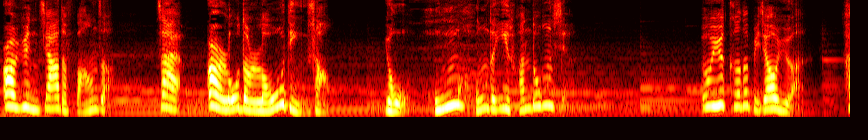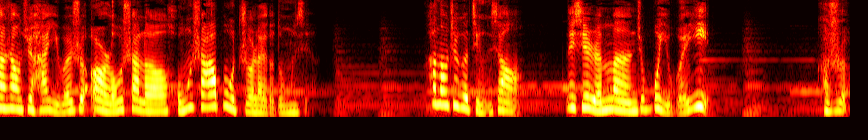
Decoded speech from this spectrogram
二运家的房子在二楼的楼顶上，有红红的一团东西。由于隔得比较远，看上去还以为是二楼晒了红纱布之类的东西。看到这个景象。那些人们就不以为意，可是，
